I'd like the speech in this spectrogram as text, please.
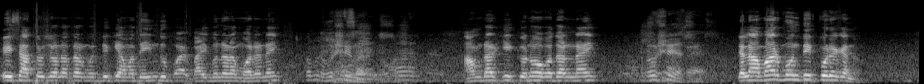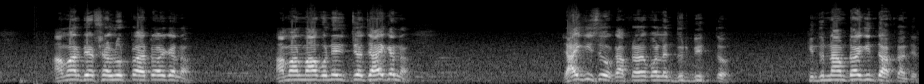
এই ছাত্র জনতার মধ্যে কি আমাদের হিন্দু ভাই- বোনেরা মরে নাই। আমরা কি কোনো অবদান নাই? তাহলে আমার মন্দির পড়ে কেন? আমার ব্যবসা লুটপাট হয় কেন? আমার মা বোনের ইজ্জত যায় কেন? যাই কিছু হোক আপনারা বলেন দুর্বৃত্ত। কিন্তু নামটা কিন্তু আপনাদের।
